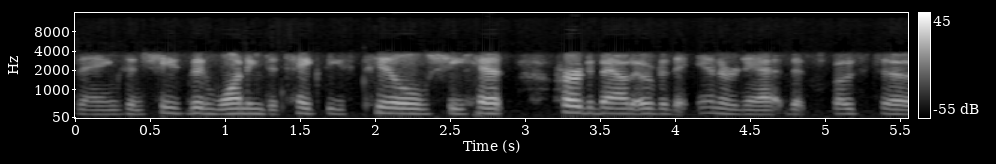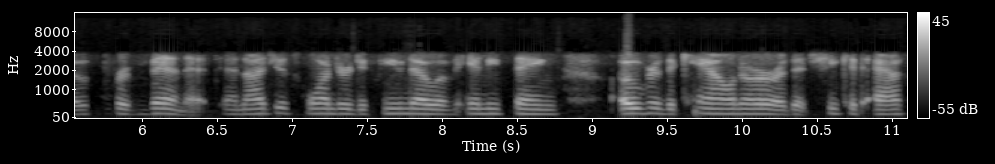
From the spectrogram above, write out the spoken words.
things. And she's been wanting to take these pills she had heard about over the internet that's supposed to prevent it. And I just wondered if you know of anything over the counter or that she could ask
